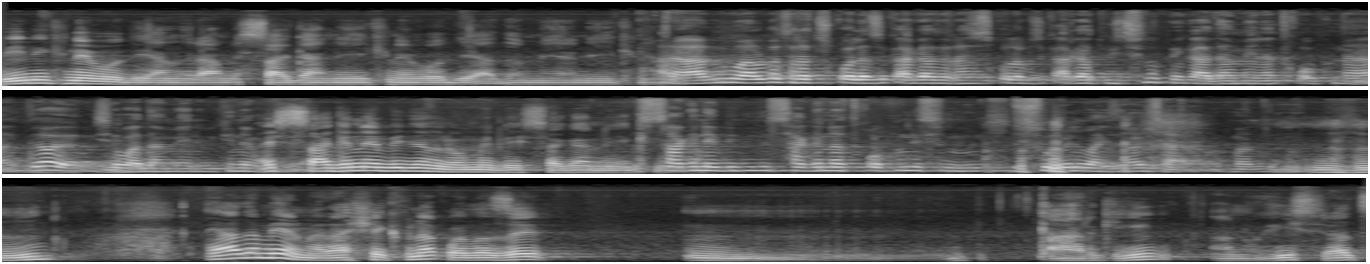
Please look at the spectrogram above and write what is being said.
ვინ იქნებოდი ან რამე საგანი იქნებოდი, ადამიანი იქნებოდი. არა, ანუ ალბათ რაც ყველაზე კარგად, რასაც ყველაზე კარგად ვიცნობ, ეგ ადამიანად ყოფნა და ისევ ადამიანი ვიქნებოდი. აი საგნებიდან რომელი საგანი იქნება? საგნებიდან საგნად ყოფნის სურვილი მაინც არის არა, მაგრამ. აჰა. აი ადამიანმა რა შექმნა ყველაზე მ კარგი, ანუ ის რაც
